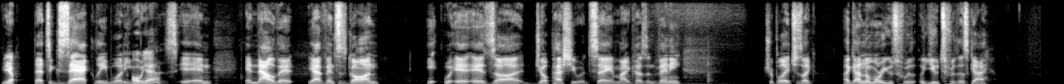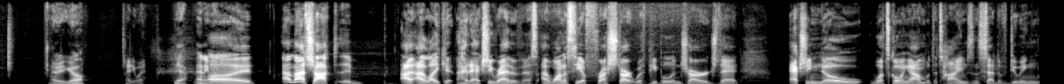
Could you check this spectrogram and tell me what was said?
Yep. That's exactly what he Oh, yeah. And and now that yeah, Vince is gone, he as uh, Joe Pesci would say, and my cousin Vinny, Triple H is like, I got no more use for use for this guy. There you go. Anyway, Yeah. Anyway. uh, I'm not shocked. I, I like it. I'd actually rather this. I want to see a fresh start with people in charge that actually know what's going on with the times instead of doing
